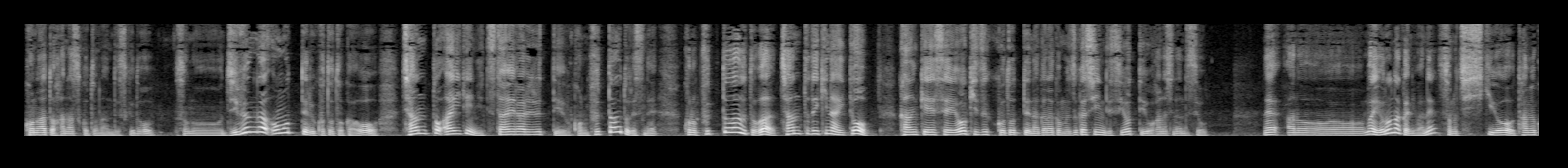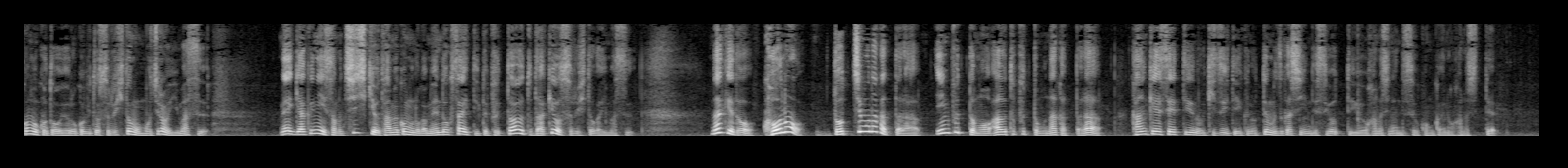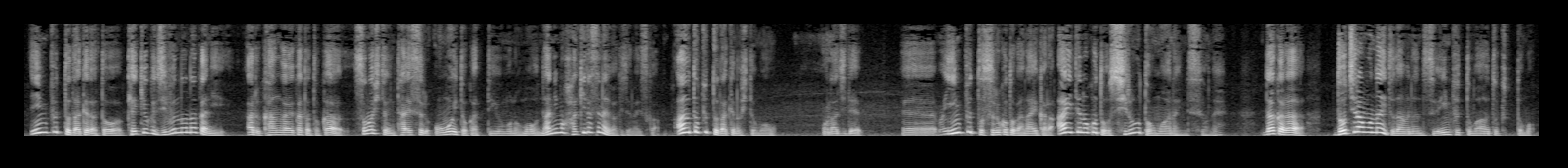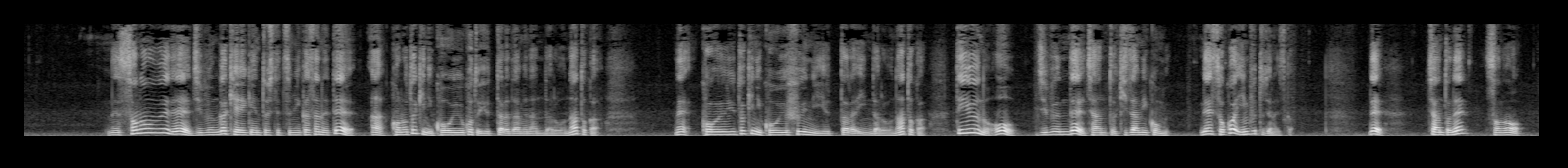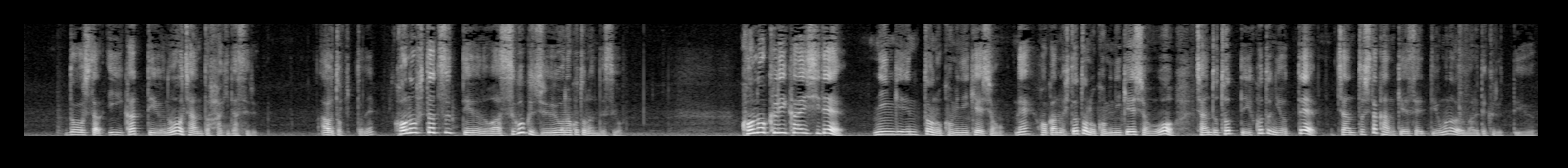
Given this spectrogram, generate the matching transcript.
この後話すことなんですけどその自分が思ってることとかをちゃんと相手に伝えられるっていうこのプットアウトですねこのプットアウトがちゃんとできないと関係性を築くことってなかなか難しいんですよっていうお話なんですよ。ねあのー、まあ世の中にはねその知識を溜め込むことを喜びとする人ももちろんいます。ね、逆にその知識を溜め込むのがめんどくさいって言ってプットアウトだけをする人がいます。だけどこのどっちもなかったらインプットもアウトプットもなかったら関係性っていうのを築いていくのって難しいんですよっていうお話なんですよ今回のお話って。インプットだけだと結局自分の中にある考え方とかその人に対する思いとかっていうものも何も吐き出せないわけじゃないですか。アウトプットだけの人も同じで、えー、インプットすることがないから相手のことを知ろうと思わないんですよね。だからどちらもないとダメなんですよインプットもアウトプットも。でその上で自分が経験として積み重ねてあこの時にこういうこと言ったらダメなんだろうなとか、ね、こういう時にこういうふうに言ったらいいんだろうなとかっていうのを自分でちゃんと刻み込む、ね、そこはインプットじゃないですか。でちゃんとねそのどうしたらいいかっていうのをちゃんと吐き出せるアウトプットねこの2つっていうのはすごく重要なことなんですよ。この繰り返しで人間とのコミュニケーションね他の人とのコミュニケーションをちゃんと取っていくことによってちゃんとした関係性っていうものが生まれてくるっていう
